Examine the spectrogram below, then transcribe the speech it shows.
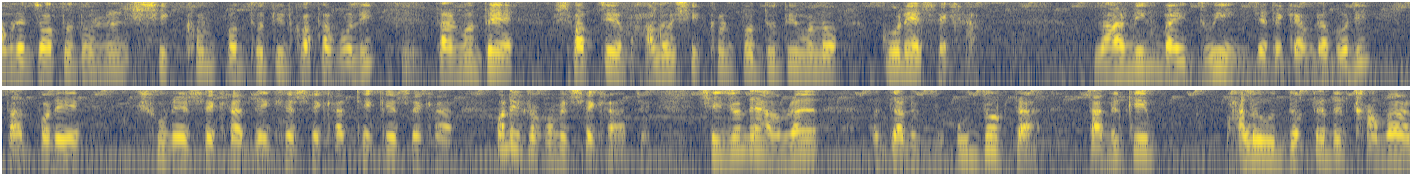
আমরা যত ধরনের শিক্ষণ পদ্ধতির কথা বলি, তার মধ্যে সবচেয়ে ভালো শিক্ষণ পদ্ধতি হলো করে শেখা। লার্নিং বাই ডুইং যেটাকে আমরা বলি, তারপরে শুনে শেখা, দেখে শেখা, ঠেকে শেখা, অনেক রকমের শেখা আছে। সেই জন্য আমরা যারা উদ্যোক্তা, তাদেরকে ভালো উদ্যোক্তাদের খামার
